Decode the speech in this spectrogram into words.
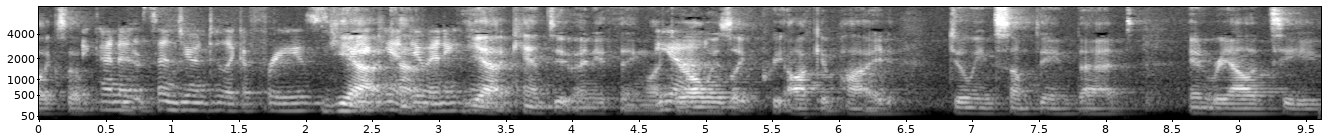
fucks up it kind of sends you into like a freeze. yeah You can't do anything. yeah can't do anything like you're always like preoccupied doing something that in reality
